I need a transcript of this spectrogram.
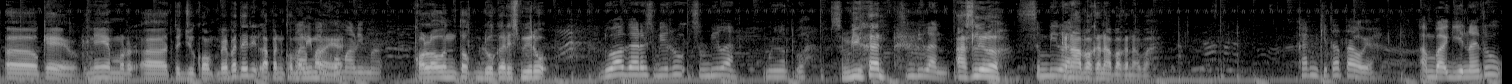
eh, oke ini mer- eh, 7 kom berapa tadi 8,5 ya 8,5. kalau untuk dua garis biru Dua garis biru 9 menurut gua. 9 9. asli loh 9. kenapa kenapa kenapa Kan kita tahu ya, Mbak Gina itu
